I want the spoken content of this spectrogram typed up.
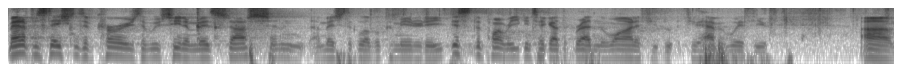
manifestations of courage that we've seen amidst us and amidst the global community. This is the point where you can take out the bread and the wine if you, if you have it with you. Um,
